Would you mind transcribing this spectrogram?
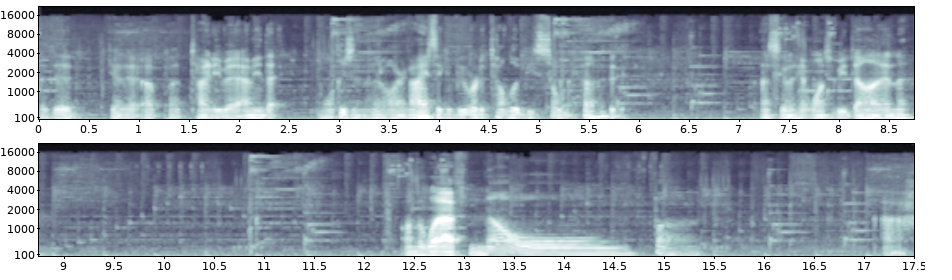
I did get it up a tiny bit. I mean, the multis in the middle are nice. Like if we were to tumble, it'd be so good. That's gonna hit once to be done. On the left, no. Fuck. Ah.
